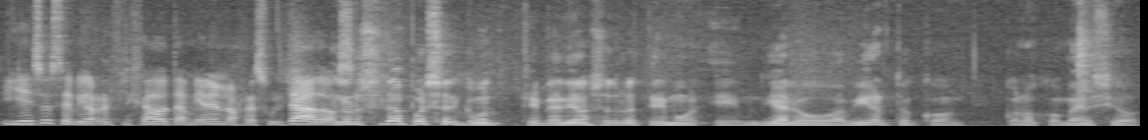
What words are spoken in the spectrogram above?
Y eso se vio reflejado también en los resultados. En los resultados, por ser, como te plantea nosotros, tenemos eh, un diálogo abierto con, los comercios,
